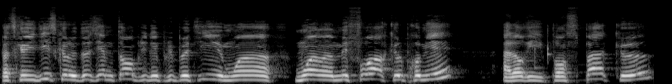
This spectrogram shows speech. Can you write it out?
Parce qu'ils disent que le deuxième temple, il est plus petit et moins, moins méfoire que le premier. Alors ils pensent pas que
